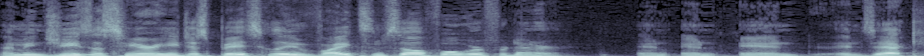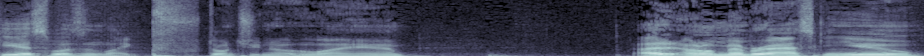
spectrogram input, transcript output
I mean, Jesus here, he just basically invites himself over for dinner. And, and, and, and Zacchaeus wasn't like, don't you know who I am? I, I don't remember asking you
